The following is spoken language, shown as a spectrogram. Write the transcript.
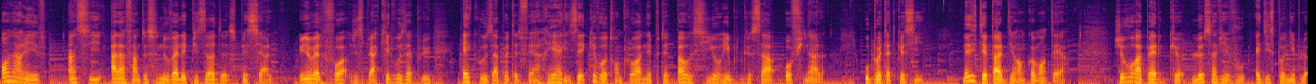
On arrive ainsi à la fin de ce nouvel épisode spécial. Une nouvelle fois, j'espère qu'il vous a plu et qu'il vous a peut-être fait réaliser que votre emploi n'est peut-être pas aussi horrible que ça au final. Ou peut-être que si. N'hésitez pas à le dire en commentaire. Je vous rappelle que Le Saviez-vous est disponible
